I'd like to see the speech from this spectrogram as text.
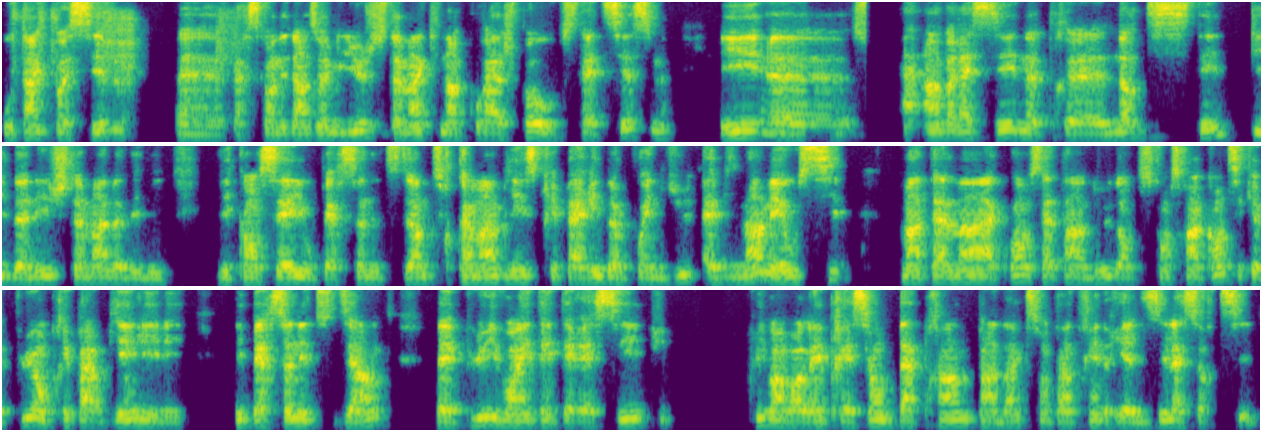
autant que possible, euh, parce qu'on est dans un milieu justement qui n'encourage pas au statisme et mm-hmm. euh, à embrasser notre euh, nordicité, puis donner justement des, des, conseils aux personnes étudiantes sur comment bien se préparer d'un point de vue habillement, mais aussi mentalement à quoi on s'attend d'eux. Donc, ce qu'on se rend compte, c'est que plus on prépare bien les, personnes étudiantes, ben, plus ils vont être intéressés, puis plus ils vont avoir l'impression d'apprendre pendant qu'ils sont en train de réaliser la sortie.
